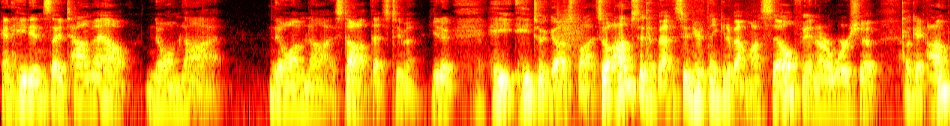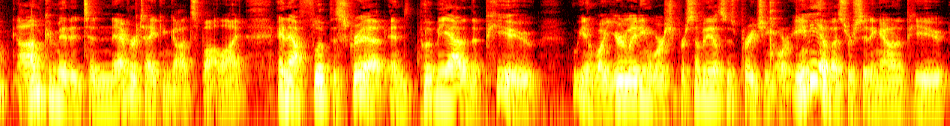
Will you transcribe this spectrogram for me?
and he didn't say time out no i'm not no, I'm not. Stop. That's too much. You know, he he took God's spot. So I'm sitting about sitting here thinking about myself in our worship. Okay, I'm I'm committed to never taking God's spotlight. And now flip the script and put me out in the pew. You know, while you're leading worship or somebody else is preaching, or any of us are sitting out in the pew,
